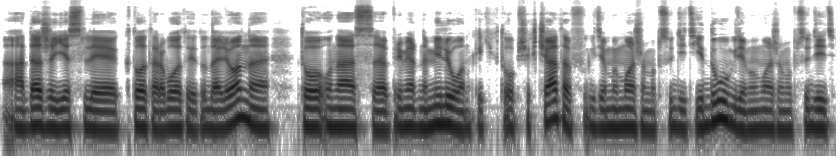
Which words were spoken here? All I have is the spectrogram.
а даже если кто-то работает удаленно, то у нас э, примерно миллион каких-то общих чатов, где мы можем обсудить еду, где мы можем обсудить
